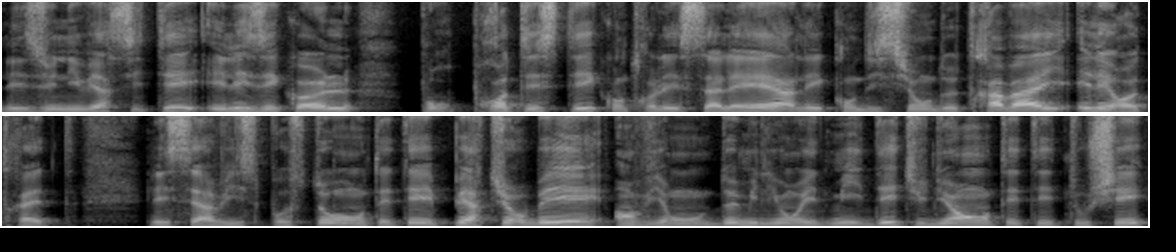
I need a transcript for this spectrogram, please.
les universités et les écoles pour protester contre les salaires, les conditions de travail et les retraites. Les services postaux ont été perturbés, environ 2,5 millions d'étudiants ont été touchés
